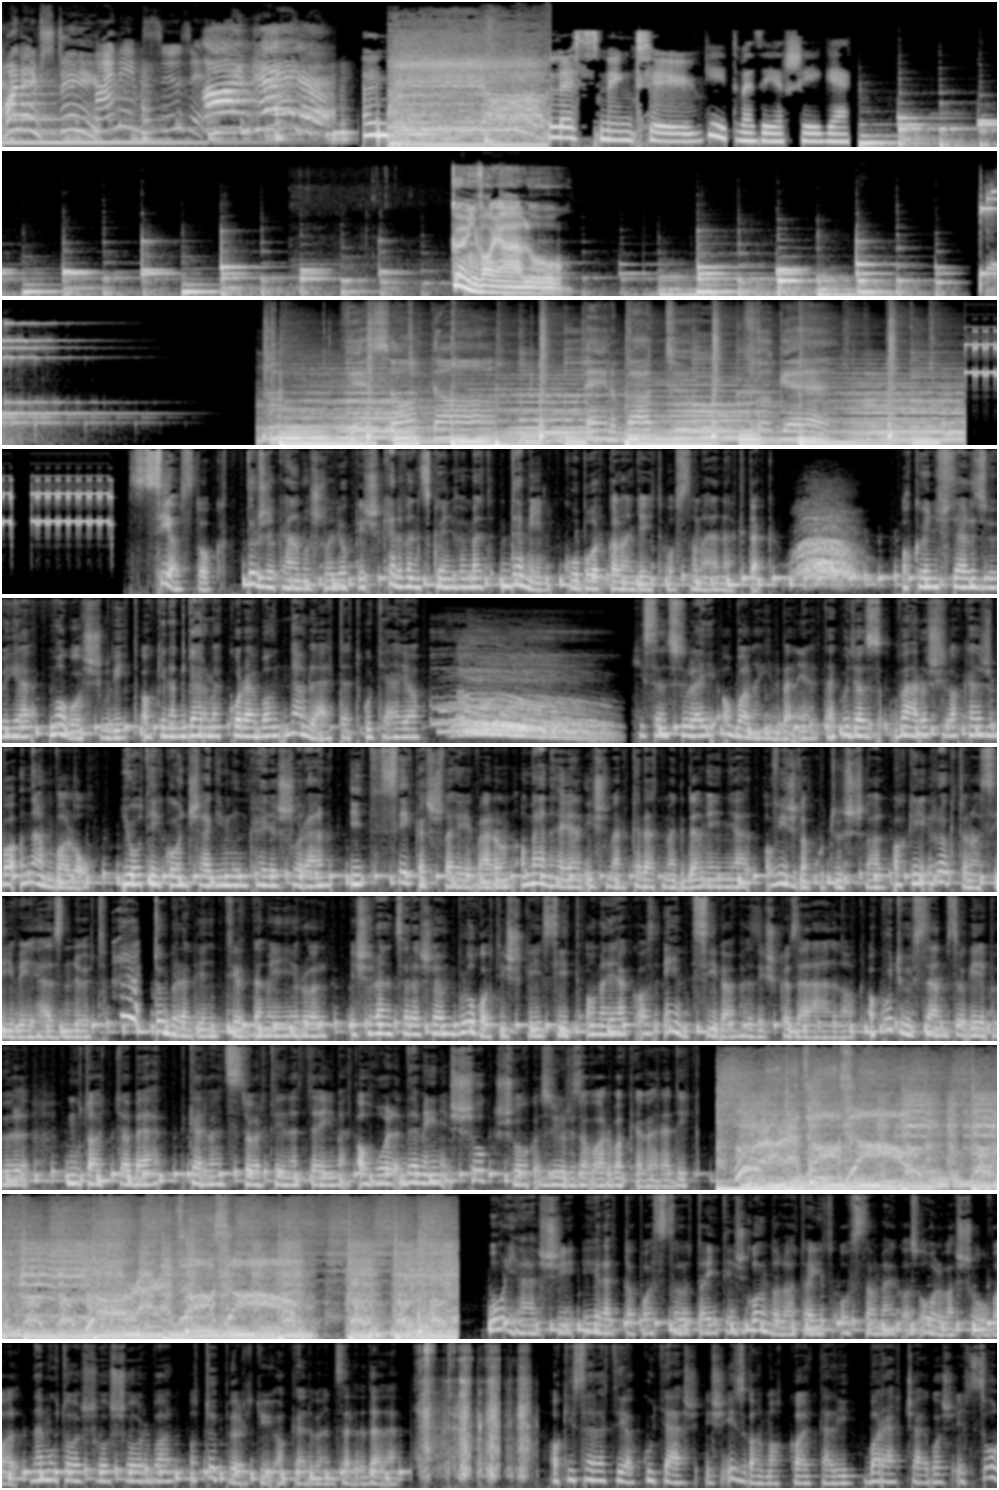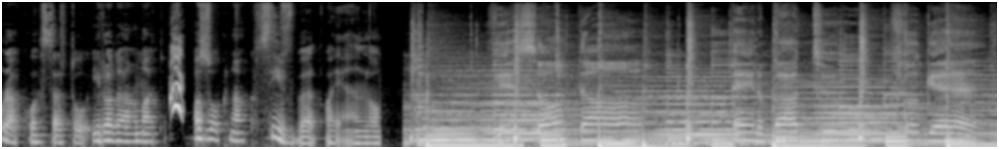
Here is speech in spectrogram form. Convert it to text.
My name's Steve. My name's Susan. I'm Hector. And listening to Két vezérségek. Könyvajánló This old dog ain't about to forget. Sziasztok! Törzsök Álmos vagyok, és kedvenc könyvemet Demény Kóbor kalandjait hoztam el nektek. A könyv szerzője Magos Judit, akinek gyermekkorában nem lehetett kutyája, hiszen szülei abban a hitben éltek, hogy az városi lakásba nem való. Jótékonysági munkája során itt Székesfehérváron a Menhelyen ismerkedett meg Deménnyel, a vizslakutyussal, aki rögtön a szívéhez nőtt. Több regényt ír Deményről, és rendszeresen blogot is készít, amelyek az én szívemhez is közel állnak. A kutyus szemszögéből mutatja be kedvenc történeteimet, ahol Demény sok-sok zűrzavarba keveredik. Óriási élettapasztalatait és gondolatait ossza meg az olvasóval. Nem utolsó sorban a töpörtyű a kedvenc eredele. Aki szereti a kutyás és izgalmakkal teli, barátságos és szórakoztató irodalmat, azoknak szívből ajánlom. This old dog ain't about to forget.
